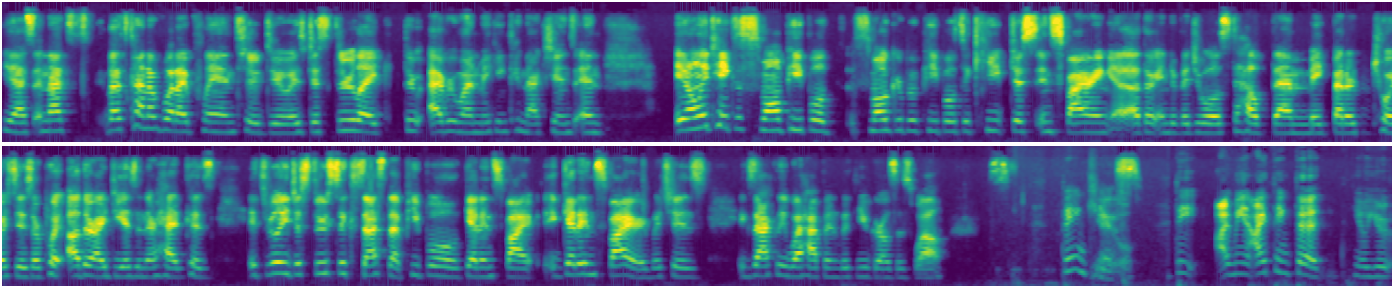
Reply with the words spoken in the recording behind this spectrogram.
Yes, and that's that's kind of what I plan to do is just through like through everyone making connections and it only takes a small people small group of people to keep just inspiring other individuals to help them make better choices or put other ideas in their head cuz it's really just through success that people get inspired get inspired which is exactly what happened with you girls as well. Thank you. Yes. The I mean, I think that you know you're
